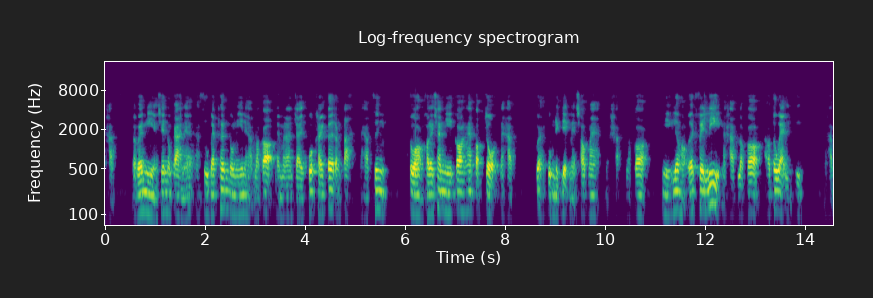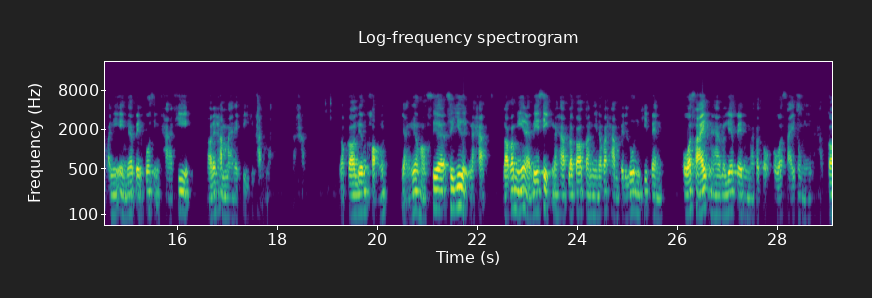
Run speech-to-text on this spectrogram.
ะครับแล้วก็มีอย่างเช่นตรงกลางเนี่ย Zoo Battle ตรงนี้นะครับแล้วก็แรงบันดาลใจพวก character ต่างๆนะครับ ซึ่งตัวของคอลเลคชันนี้ก็น่าตอบโจทย์นะครับกลุ่มเด็กๆเนี่ยชอบมากนะครับ แล้วก็ มีเรื่องของ Earth Friendly นะครับ แล้วก็ Outerwear อื่นๆนะครับ อันนี้เองก็เป็นพวกสินค้าที่เราได้ทำมาในปีที่ผ่านมานะครับ แล้วก็เรื่องของอย่างเรื่องของเสื้อเสื้อยืดนะครับ เราก็มีนะ basic นะครับ แล้วก็ตอนนี้เราก็ทำเป็นรุ่นที่เป็นoversize นะครับ เราเรียกเป็นมากโต oversize ตรงนี้นะครับ ก็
